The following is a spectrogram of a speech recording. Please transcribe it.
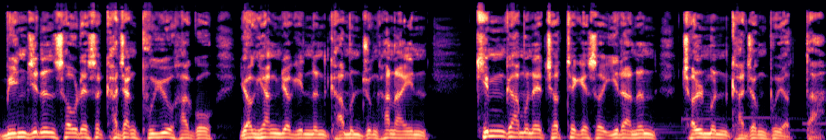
민지는 서울에서 가장 부유하고 영향력 있는 가문 중 하나인 김 가문의 저택에서 일하는 젊은 가정부였다.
